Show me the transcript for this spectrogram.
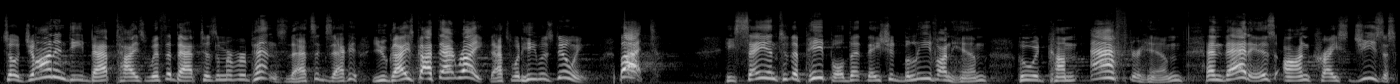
So John indeed baptized with the baptism of repentance. That's exactly, you guys got that right. That's what he was doing. But he's saying to the people that they should believe on him who would come after him, and that is on Christ Jesus.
